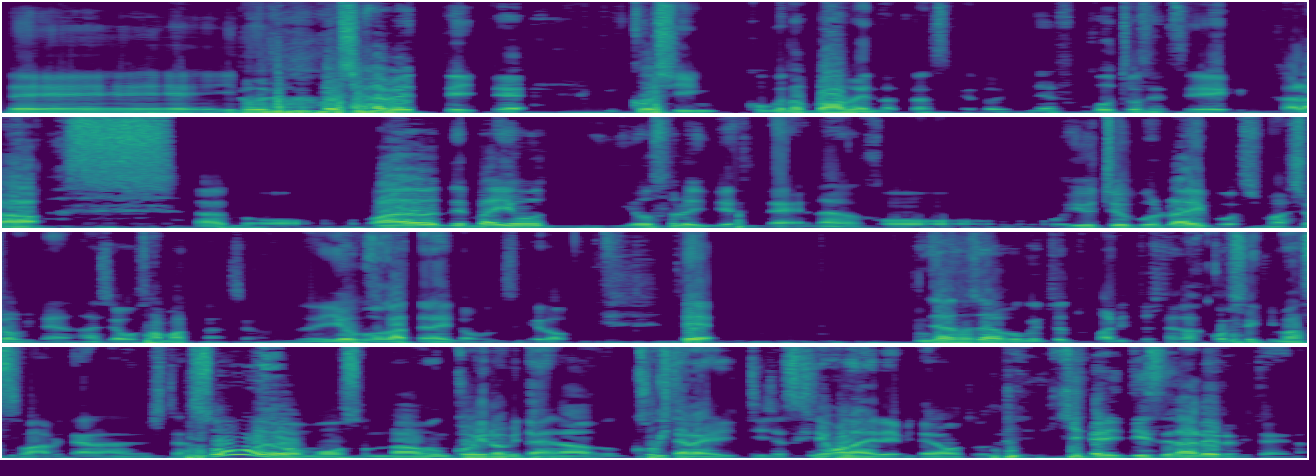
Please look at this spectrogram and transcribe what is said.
で、いろいろ 喋っていて、結構深刻な場面だったんですけど、ね、副校長先生から、あの、あで、まあ、要、要するにですね、なんかこう、YouTube ライブをしましょうみたいな話が収まったんですよ。よくわかってないと思うんですけど。で、じゃあ、そしたら僕ちょっとパリッとした格好してきますわ、みたいな話したら、そうよ、もうそんなうんこ色みたいな、うんこ汚い T シャツ着てこないで、みたいなことで、いきなりディスられるみたいな。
